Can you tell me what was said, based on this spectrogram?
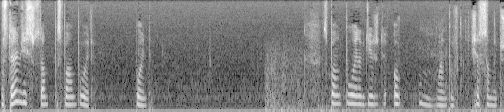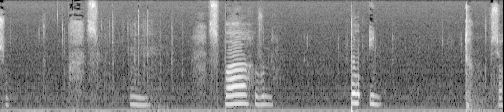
Поставим здесь спам, спам point. Point. Спам point, где же ты? О, ладно. Сейчас сам напишу. Спавн. Point. Все.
